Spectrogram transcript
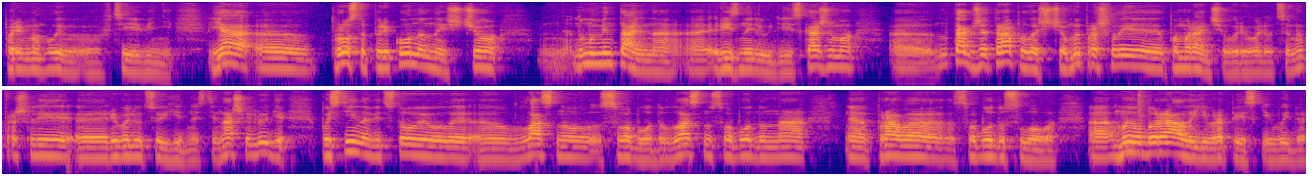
перемогли в цій війні. Я е, просто переконаний, що ну, моментально е, різні люди. І скажімо, Ну так вже трапилось, що ми пройшли помаранчеву революцію, ми пройшли революцію гідності. Наші люди постійно відстоювали власну свободу, власну свободу на право свободу слова. Е, Ми обирали європейський вибір.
